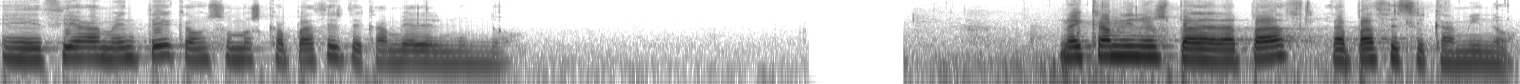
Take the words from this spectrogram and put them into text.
eh, ciegamente que aún somos capaces de cambiar el mundo. No hay caminos para la paz, la paz es el camino.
